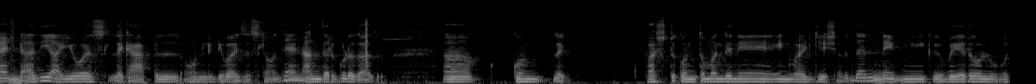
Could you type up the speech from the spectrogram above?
అండ్ అది ఐఓఎస్ లైక్ యాపిల్ ఓన్లీ డివైసెస్లో ఉంది. అండ్ అందరికి కూడా కాదు. కొన్ లైక్ ఫస్ట్ కొంతమందిని ఇన్వైట్ చేశారు. దెన్ మీకు వేరే వాళ్ళు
